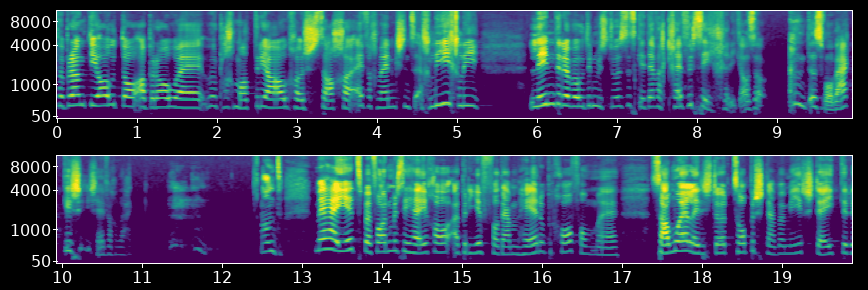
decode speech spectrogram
verbrannte Auto, aber auch äh, wirklich Materialkosten, einfach wenigstens ein bisschen lindern, weil ihr müsst wissen, es gibt einfach keine Versicherung. Also das, was weg ist, ist einfach weg. Und wir haben jetzt, bevor wir sie heimkommen, einen Brief von diesem Herr bekommen, von äh, Samuel. Er ist dort zuoberst neben mir, steht er.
